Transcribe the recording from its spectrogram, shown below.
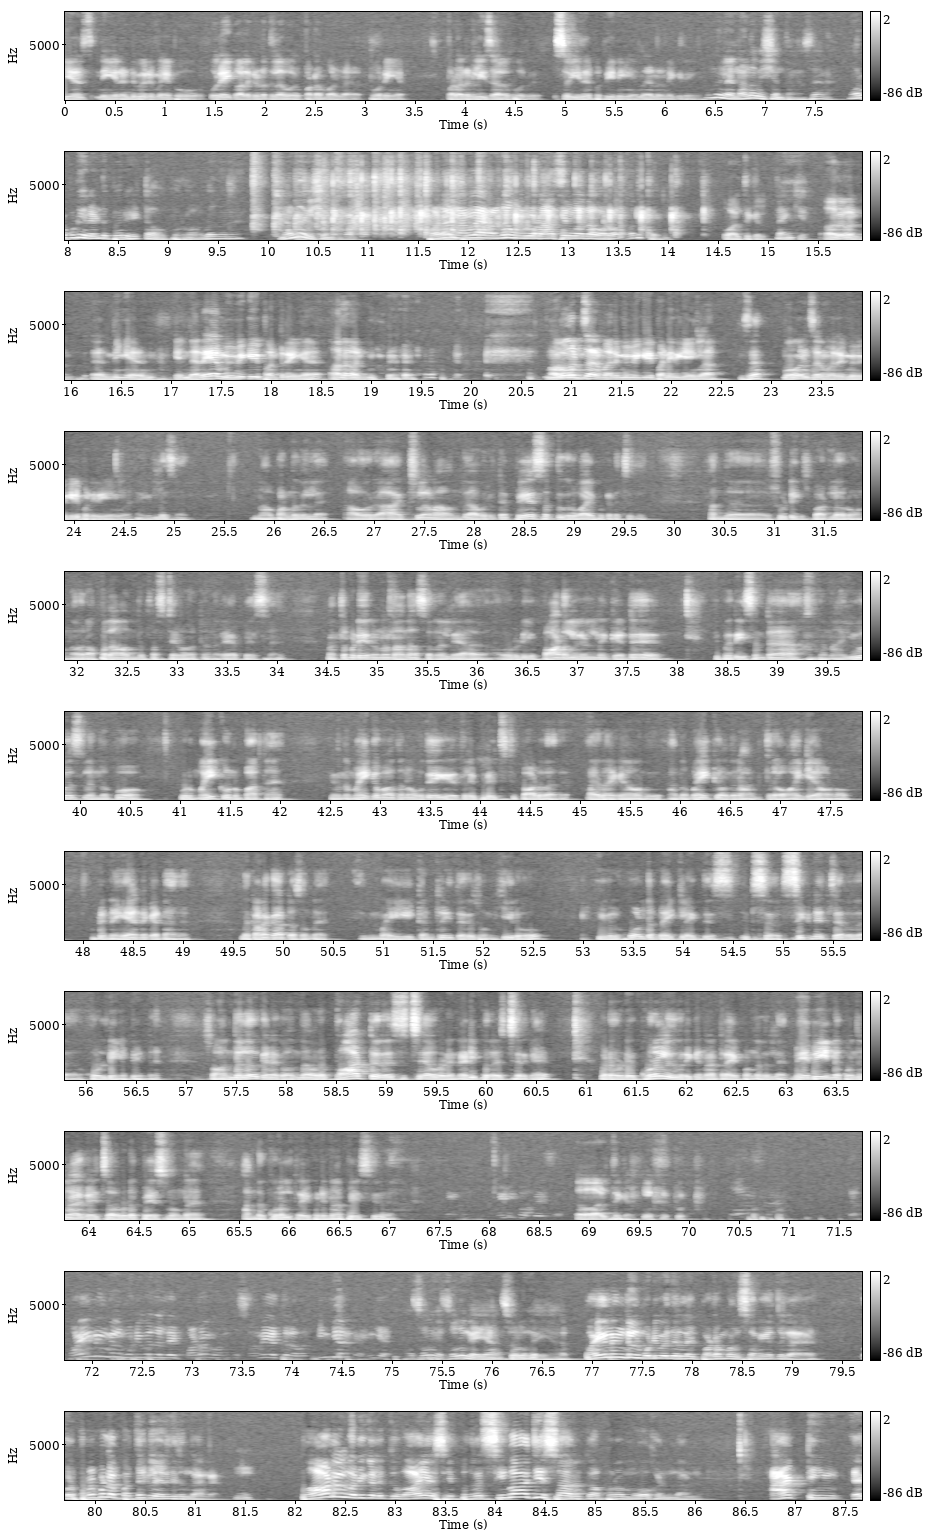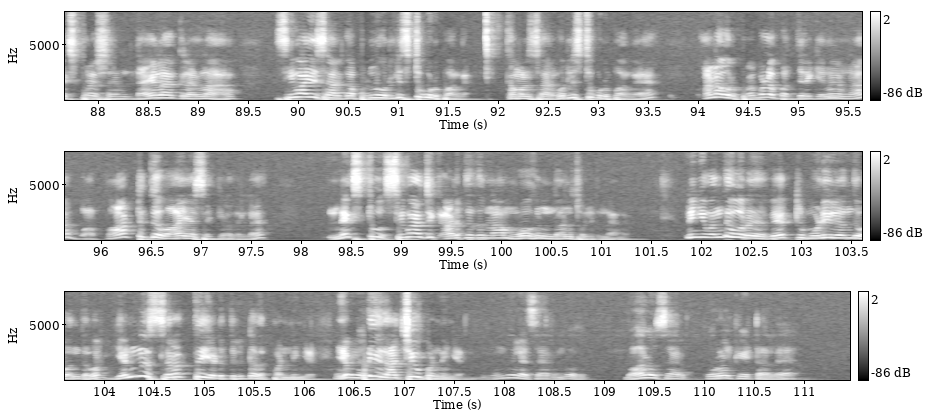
Years நீங்கள் ரெண்டு பேருமே இப்போ ஒரே காலகட்டத்தில் ஒரு படம் பண்ண போகிறீங்க படம் ரிலீஸ் ஆக போகுது. ஸோ இதை பற்றி நீங்கள் என்ன நினைக்கிறீங்க? ஒன்றும் இல்லை நல்ல விஷயம் தானே சார். மறுபடியும் ரெண்டு பேரும் ஹிட் ஆக போகிறோம் அவ்வளோதானே நல்ல விஷயம் தானே படம் நல்லா இருந்தால் உங்களோட ஆசீர்வாதம் வரும். அது போதும். வாழ்த்துக்கள். தேங்க்யூ அதவன் நீங்கள் நிறைய மிமிக்ரி பண்ணுறீங்க அதவன் மோகன் சார் மாதிரி மிமிக்ரி பண்ணியிருக்கீங்களா சார் மோகன் சார் மாதிரி மிமிக்ரி பண்ணியிருக்கீங்களா இல்லை சார் நான் பண்ணதில்லை. அவர் ஆக்சுவலாக நான் வந்து அவர்கிட்ட பேசுறதுக்கு ஒரு வாய்ப்பு கிடச்சிது. அந்த ஷூட்டிங் ஸ்பாட்டில் ஒரு ஒன் ஹவர் அப்போ தான் வந்து ஃபஸ்ட் டைம் அவர்கிட்ட நிறையா பேசினேன் மற்றபடி என்னென்னா நான் தான் சொன்னேன் இல்லையா? அவருடைய பாடல்கள்னு கேட்டு இப்போ ரீசெண்டாக நான் யூஎஸில் இருந்தப்போ ஒரு மைக் ஒன்று பார்த்தேன். இந்த மைக்கை பார்த்தோன்னா உதயகீதத்தில் இப்படி வச்சுட்டு பாடுவார். அதுதான் ஞாபகம் வந்தது. அந்த மைக்கை வந்து நான் அடுத்த தடவை வாங்கியே ஆகணும் அப்படின்னு ஏன்னு கேட்டாங்க. அந்த கடைக்கார்ட்ட சொன்னேன் in my country there is one hero you will hold the mic like this it's signature holding அப்படின்னு. ஸோ அந்த அளவுக்கு எனக்கு வந்து அவரை பாட்டு ரசித்து அவருடைய நடிப்பு ரசிச்சிருக்கேன். பட் அவருடைய குரல் இது வரைக்கும் நான் ட்ரை பண்ணதில்லை. மேபி இன்னும் கொஞ்ச நாள் கழிச்சு அவரோட பேசணுன்னு அந்த குரல் ட்ரை பண்ணி நான் பேசிடுவேன். வாழ்த்துக்கள். பயணங்கள் முடிவதில்லை படம் வந்து சமயத்தில் இங்கே இருக்க இங்கே. சொல்லுங்கள் சொல்லுங்கள் ஐயா சொல்லுங்கள் ஐயா. பயணங்கள் முடிவதில்லை படம் வந்த சமயத்தில் ஒரு பிரபல பத்திரிகையில் எழுதியிருந்தாங்க. பாடல் வரிகளுக்கு வாயசைப்பதில் சிவாஜி சாருக்கு அப்புறம் மோகன் தான். ஆக்டிங் எக்ஸ்பிரஷன் டயலாக்ல எல்லாம் சிவாஜி சாருக்கு அப்புறம்னு ஒரு லிஸ்ட்டு கொடுப்பாங்க. கமல் சார் ஒரு லிஸ்ட்டு கொடுப்பாங்க. ஆனால் ஒரு பிரபல பத்திரிகை என்னன்னா பாட்டுக்கு வாய் அசைக்கிறதில்ல. நெக்ஸ்ட்டு சிவாஜிக்கு அடுத்ததுன்னா மோகன் தான் சொல்லியிருந்தாங்க. நீங்கள் வந்து ஒரு வேற்று மொழியிலேருந்து வந்தவர் என்ன சிரத்தை எடுத்துக்கிட்டு அதை பண்ணீங்க? எப்படி அதை அச்சீவ் பண்ணீங்க? ஒன்றும் இல்லை சார். ரொம்ப பாலு சார் குரல் கேட்டாலே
